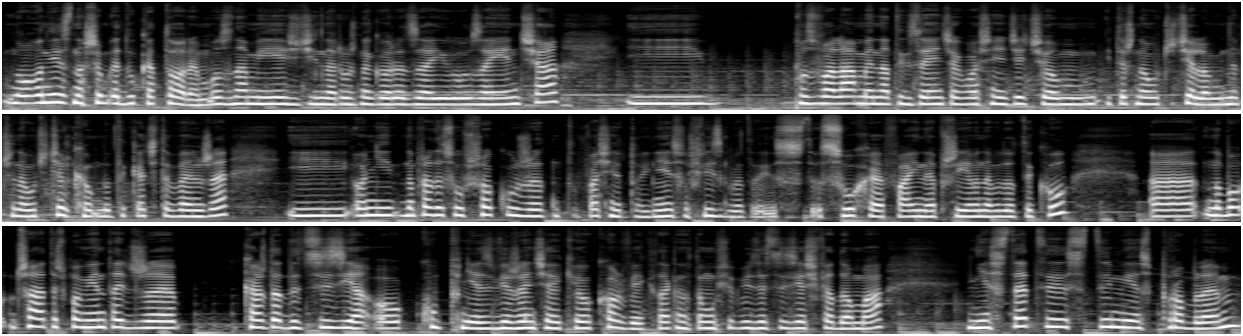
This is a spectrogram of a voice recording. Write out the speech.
no on jest naszym edukatorem. On z nami jeździ na różnego rodzaju zajęcia i pozwalamy na tych zajęciach właśnie dzieciom i też nauczycielom, znaczy nauczycielkom dotykać te węże i oni naprawdę są w szoku, że to właśnie to nie jest oślizgłe, to jest suche, fajne, przyjemne w dotyku. No bo trzeba też pamiętać, że każda decyzja o kupnie zwierzęcia jakiegokolwiek, tak, no to musi być decyzja świadoma. Niestety z tym jest problem.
